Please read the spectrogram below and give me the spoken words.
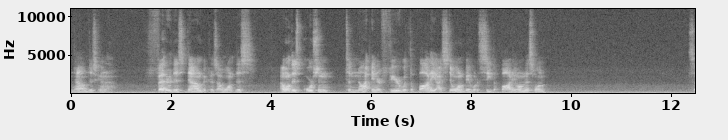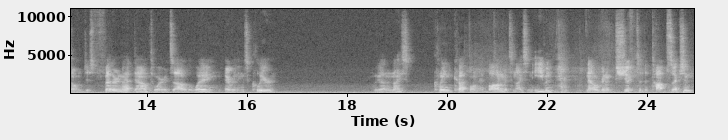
Now I'm just gonna feather this down because I want this I want this portion to not interfere with the body. I still want to be able to see the body on this one. So I'm just feathering that down to where it's out of the way. Everything's clear. We got a nice clean cut on that bottom. It's nice and even. Now we're going to shift to the top section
